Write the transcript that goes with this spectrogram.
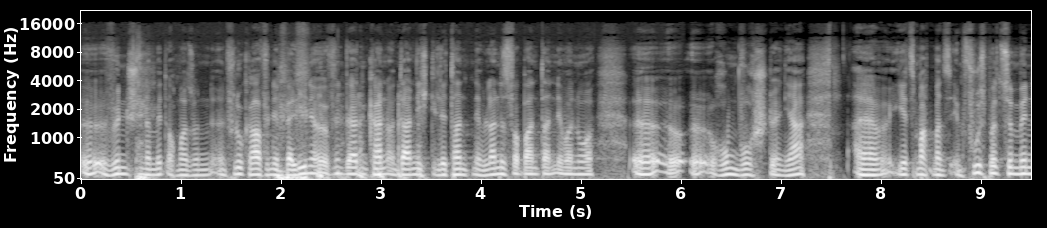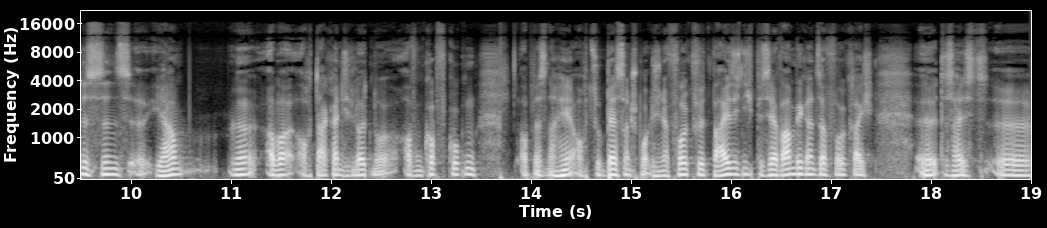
äh, wünschen, damit auch mal so ein, ein, Flughafen in Berlin eröffnet werden kann und da nicht Dilettanten im Landesverband dann immer nur äh, äh, rumwurschteln. Ja, äh, jetzt macht man es im Fußball zumindestens. ja, Ne? Aber auch da kann ich den Leuten nur auf den Kopf gucken. Ob das nachher auch zu besseren sportlichen Erfolg führt, weiß ich nicht. Bisher waren wir ganz erfolgreich. Äh, das heißt, äh,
